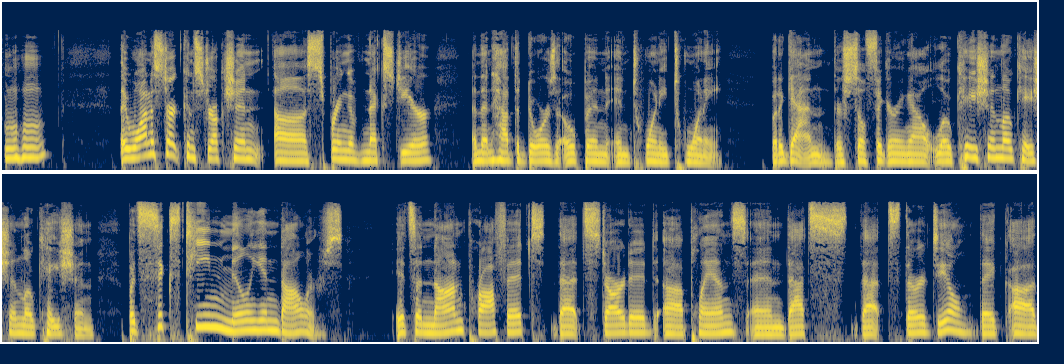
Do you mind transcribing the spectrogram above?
They want to start construction uh, spring of next year and then have the doors open in 2020. But again, they're still figuring out location, location, location. But $16 million. It's a nonprofit that started uh, plans, and that's that's their deal. They uh,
